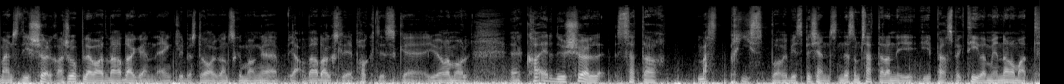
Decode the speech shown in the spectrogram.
mens de sjøl kanskje opplever at hverdagen egentlig består av ganske mange ja, hverdagslige, praktiske gjøremål. Eh, hva er det du sjøl setter mest pris på i bispekjennelsen? Det som setter den i, i perspektiv og minner om at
